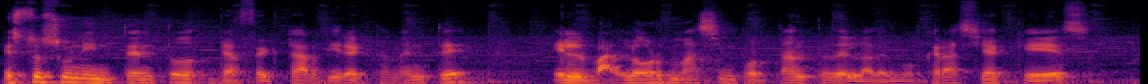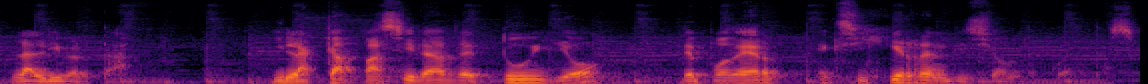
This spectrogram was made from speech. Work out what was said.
Esto es un intento de afectar directamente el valor más importante de la democracia, que es la libertad y la capacidad de tú y yo de poder exigir rendición de cuentas.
